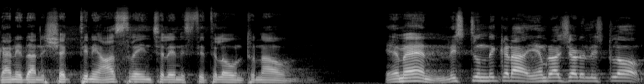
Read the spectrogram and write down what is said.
కానీ దాని శక్తిని ఆశ్రయించలేని స్థితిలో ఉంటున్నావు. ఏమేన్ లిస్ట్ ఉంది ఇక్కడ. ఏం రాశాడు లిస్టులో?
